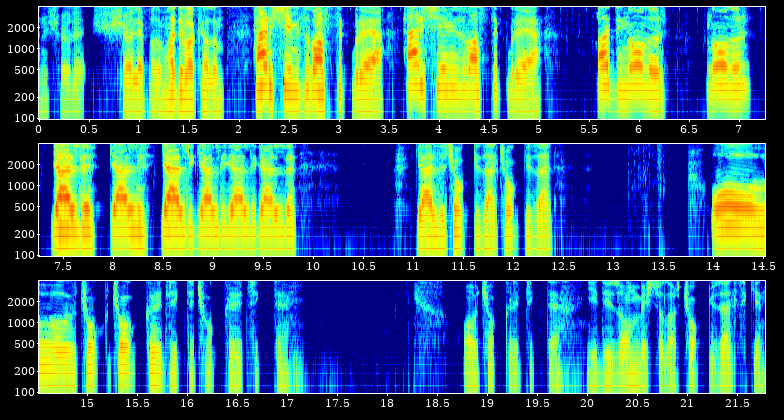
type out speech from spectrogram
Bunu şöyle şöyle yapalım. Hadi bakalım. Her şeyimizi bastık buraya. Her şeyimizi bastık buraya. Hadi ne olur. Ne olur. Geldi, geldi, geldi, geldi, geldi, geldi. Geldi. Çok güzel, çok güzel. Oo, çok çok kritikti, çok kritikti. O çok kritikti. 715 dolar. Çok güzel skin.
